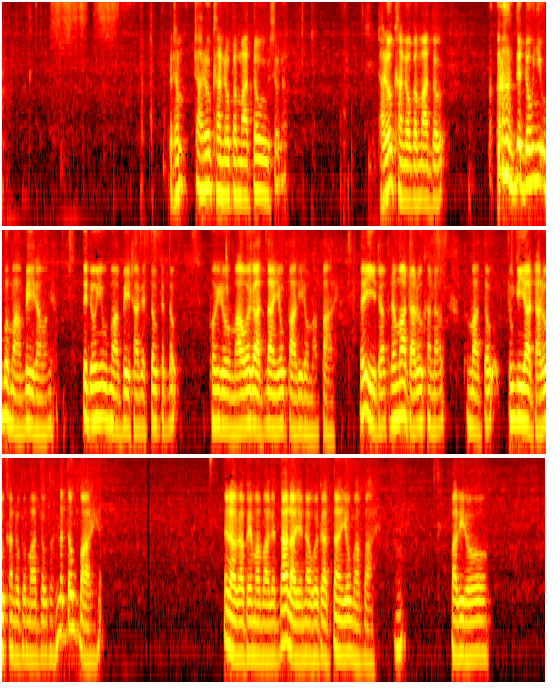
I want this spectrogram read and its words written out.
ပထမဓာရုခန္ဓေပမတုတ်ဆိုတော့ဓာရုခန္ဓေပမတုတ် တစ်တုံးကြီးဥပမာပေးတာပါဗျတစ်တုံးကြီးဥပမာပေးထားတဲ့တုတ်တစ်တုတ်ဘုန်းကြီးတို့မာဝဲကတန်ရုပ်ပါဠိတော်မှာပါတယ်အဲ့ဒီဒါပထမဓာရုခန္ဓေပမတုတ်ဒုတိယဓာရုခန္ဓေပမာတုတ်ဆိုနှစ်တုတ်ပါတယ်အဲ့ဒါကဘယ်မှာပါလဲတာလာယနာဝကတန်ယုံမှာပါတယ်ပါဠိတော်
